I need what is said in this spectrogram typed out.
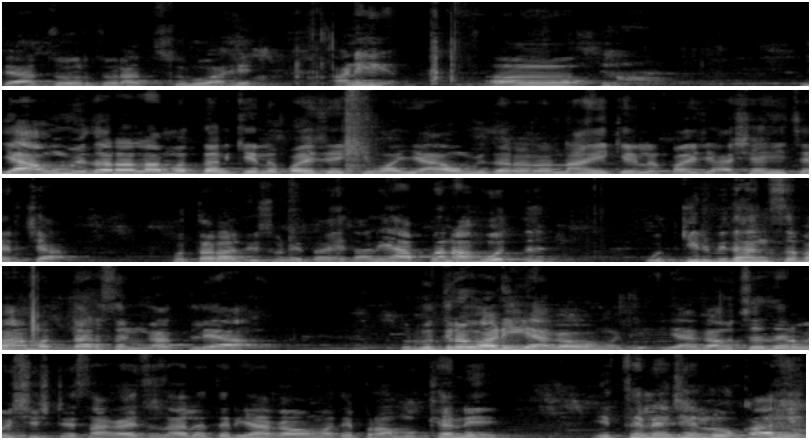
त्या जोरजोरात सुरू आहेत. आणि या उमेदवाराला मतदान केलं पाहिजे किंवा या उमेदवाराला नाही केलं पाहिजे अशाही चर्चा होताना दिसून येत आहेत. आणि आपण आहोत उदगीर विधानसभा मतदारसंघातल्या रुद्रवाडी या गावामध्ये. या गावचं जर वैशिष्ट्य सांगायचं झालं तर या गावामध्ये प्रामुख्याने इथले जे लोक आहेत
